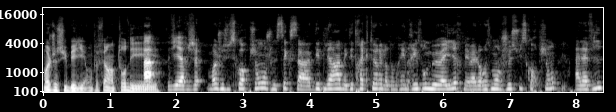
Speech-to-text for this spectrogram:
Moi je suis bélier, on peut faire un tour des... Ah, vierge. Moi, je suis scorpion. Je sais que ça déplaira à mes détracteurs et leur donnerait une raison de me haïr, mais malheureusement, je suis scorpion. À la vie,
